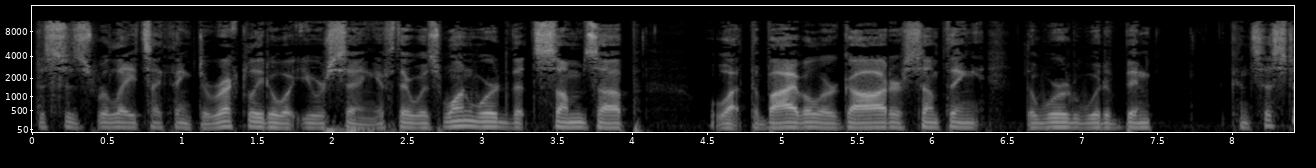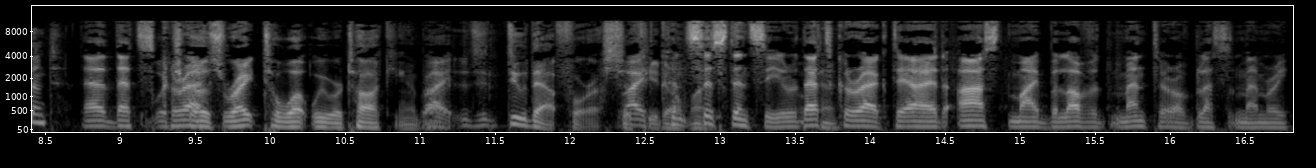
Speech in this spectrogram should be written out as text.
This is relates, I think, directly to what you were saying. If there was one word that sums up what the Bible or God or something, the word would have been consistent. Uh, that's which correct. goes right to what we were talking about. Right. Do that for us, right, if you don't mind. consistency. That's correct. I had asked my beloved mentor of blessed memory,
